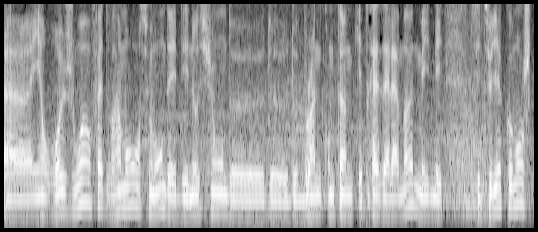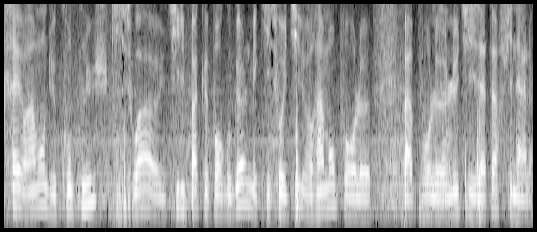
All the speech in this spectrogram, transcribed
et on rejoint en fait vraiment en ce moment des notions de, brand content qui est très à la mode, mais, c'est de se dire comment je crée vraiment du contenu qui soit utile pas que pour Google, mais qui soit utile vraiment pour le bah, pour l'utilisateur final.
